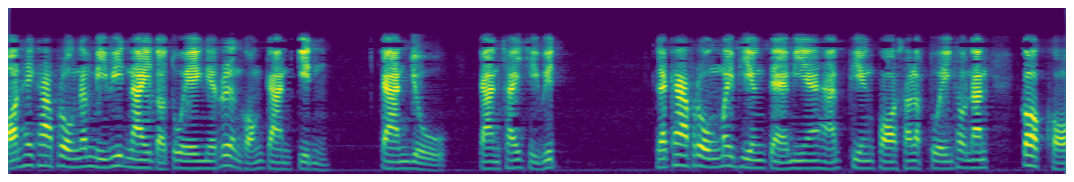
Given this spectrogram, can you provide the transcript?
อนให้ข้าพระองค์นั้นมีวินัยต่อตัวเองในเรื่องของการกิน การอยู่ การใช้ชีวิต และข้าพระองค์ไม่เพียงแต่มีอาหารเพียงพอสำหรับตัวเองเท่านั้น ก็ขอ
